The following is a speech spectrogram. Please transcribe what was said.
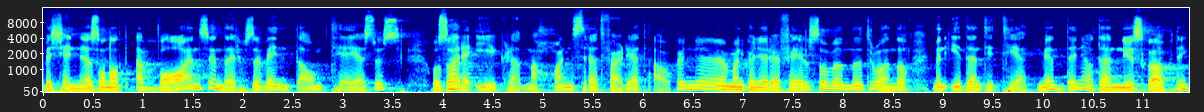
bekjenner sånn at jeg var en synder. Så venta jeg om til Jesus. Og så har jeg ikledd meg hans rettferdighet. Kan, eh, man kan gjøre feil som en troende, men identiteten min den er at jeg er en ny skapning.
